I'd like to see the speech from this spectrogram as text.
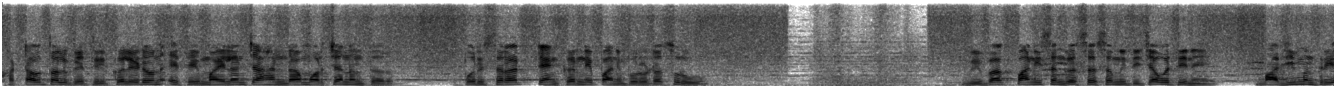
खटाव तालुक्यातील कलेडोन येथे महिलांच्या हंडा मोर्चानंतर परिसरात टँकरने पाणीपुरवठा सुरू. विभाग पाणी संघर्ष समितीच्या वतीने माजी मंत्री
